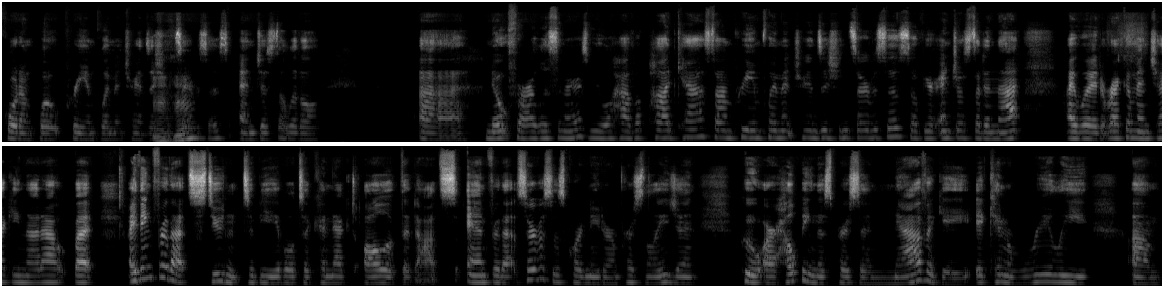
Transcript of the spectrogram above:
quote unquote pre employment transition Mhm. services. And just a little uh, note for our listeners we will have a podcast on pre employment transition services. So if you're interested in that, I would recommend checking that out. But I think for that student to be able to connect all of the dots and for that services coordinator and personal agent who are helping this person navigate, it can really um,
